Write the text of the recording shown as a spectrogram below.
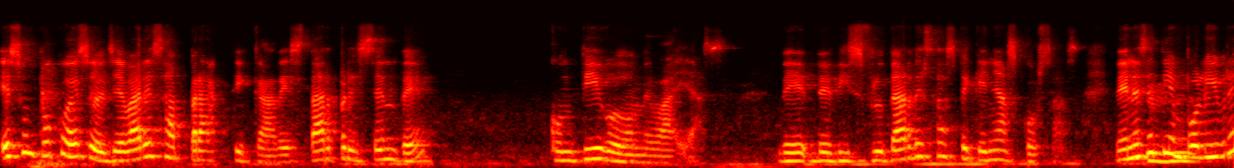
es un poco eso, el llevar esa práctica de estar presente contigo donde vayas, de, disfrutar de estas pequeñas cosas. De en ese tiempo libre,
